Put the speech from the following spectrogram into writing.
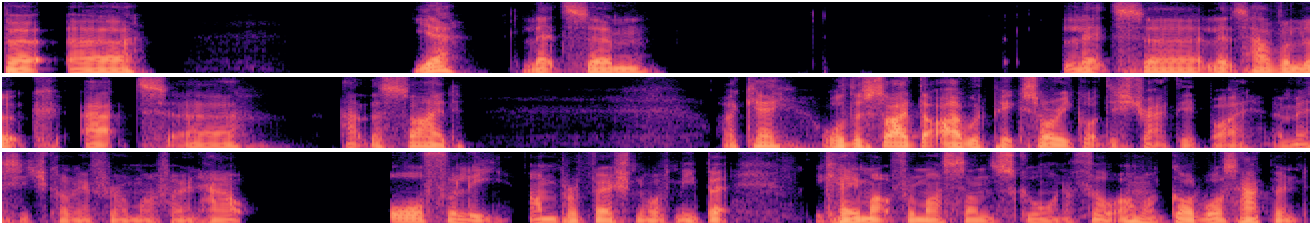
but uh, yeah, let's um, let's uh, let's have a look at uh, at the side. Okay, or the side that I would pick. Sorry, got distracted by a message coming through on my phone. How awfully unprofessional of me, but it came up from my son's school, and I thought, oh my god, what's happened?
